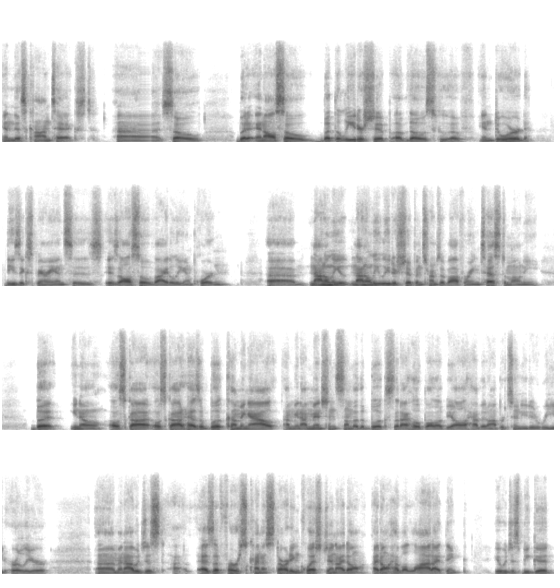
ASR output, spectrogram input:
in this context. Uh, so, but, and also, but the leadership of those who have endured these experiences is also vitally important. Um, not only, not only leadership in terms of offering testimony, but you know, Oscar, Oscar has a book coming out. I mean, I mentioned some of the books that I hope all of y'all have an opportunity to read earlier. Um, and I would just, uh, as a first kind of starting question, I don't, I don't have a lot. I think it would just be good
